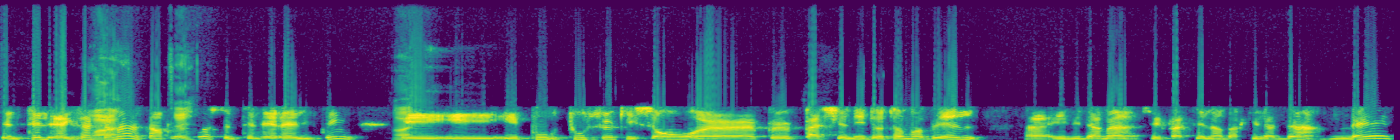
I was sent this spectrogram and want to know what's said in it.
Une télé- exactement, Ouais. c'est en plein ça, c'est une télé-réalité. Ouais. Et, et, et pour tous ceux qui sont euh, un peu passionnés d'automobile, euh, évidemment, c'est facile d'embarquer là-dedans. Mais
